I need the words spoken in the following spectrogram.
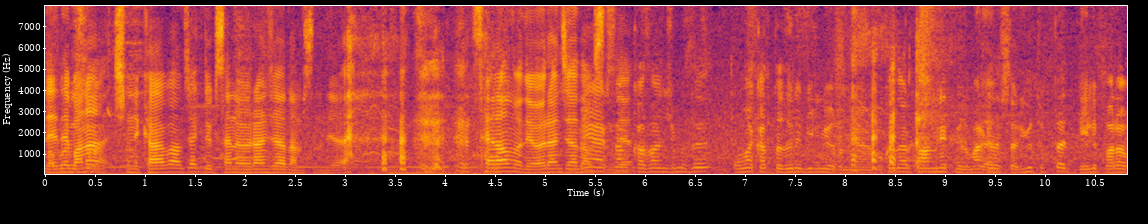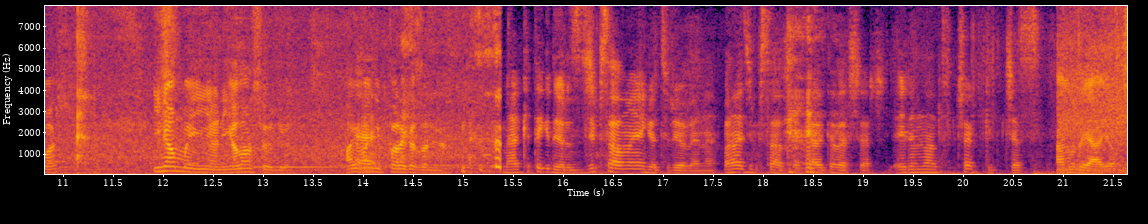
Dede abonesi bana var. şimdi kahve alacak diyor ki sen öğrenci adamsın diyor. sen alma diyor öğrenci adamsın Meğersem diyor. kazancımızı ona katladığını bilmiyordum yani. O kadar tahmin etmiyordum arkadaşlar. YouTube'da deli para var. İnanmayın yani yalan söylüyor. Hayvan Evet. gibi para kazanıyor. Markete gidiyoruz. Cips almaya götürüyor beni. Bana cips alacak arkadaşlar. Elimden tutacak gideceğiz. Yağmur yağıyormuş.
